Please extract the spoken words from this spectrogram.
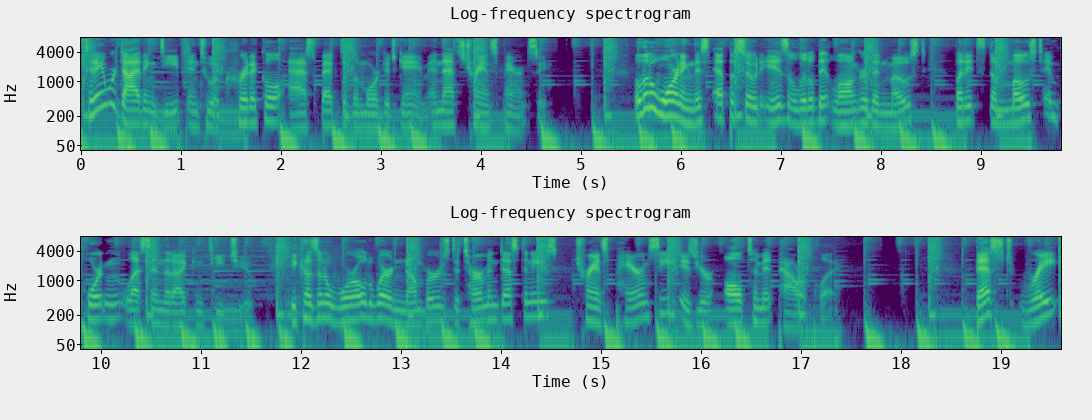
Today, we're diving deep into a critical aspect of the mortgage game, and that's transparency. A little warning this episode is a little bit longer than most, but it's the most important lesson that I can teach you. Because in a world where numbers determine destinies, transparency is your ultimate power play. Best rate,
